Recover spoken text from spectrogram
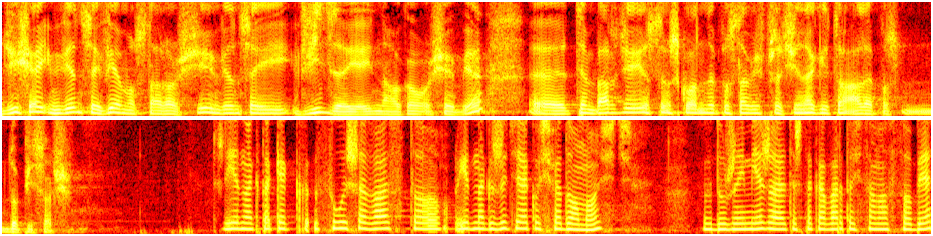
dzisiaj im więcej wiem o starości, im więcej widzę jej naokoło siebie, e, tym bardziej jestem skłonny postawić przecinek i to ale dopisać. Czyli jednak tak jak słyszę was, to jednak życie jako świadomość w dużej mierze, ale też taka wartość sama w sobie.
